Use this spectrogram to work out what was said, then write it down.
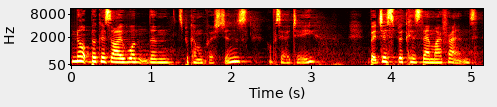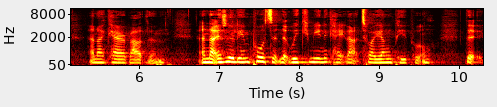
not because I want them to become Christians, obviously I do, but just because they're my friend and I care about them. And that is really important that we communicate that to our young people, that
